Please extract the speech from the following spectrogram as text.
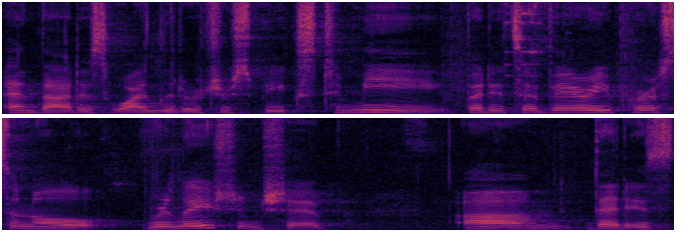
and that is why literature speaks to me. But it's a very personal relationship um, that is,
